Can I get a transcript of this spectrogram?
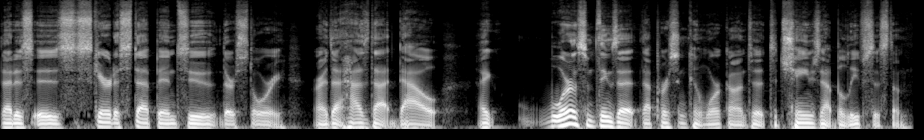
that is is scared to step into their story, right? That has that doubt. Like, what are some things that that person can work on to to change that belief system?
